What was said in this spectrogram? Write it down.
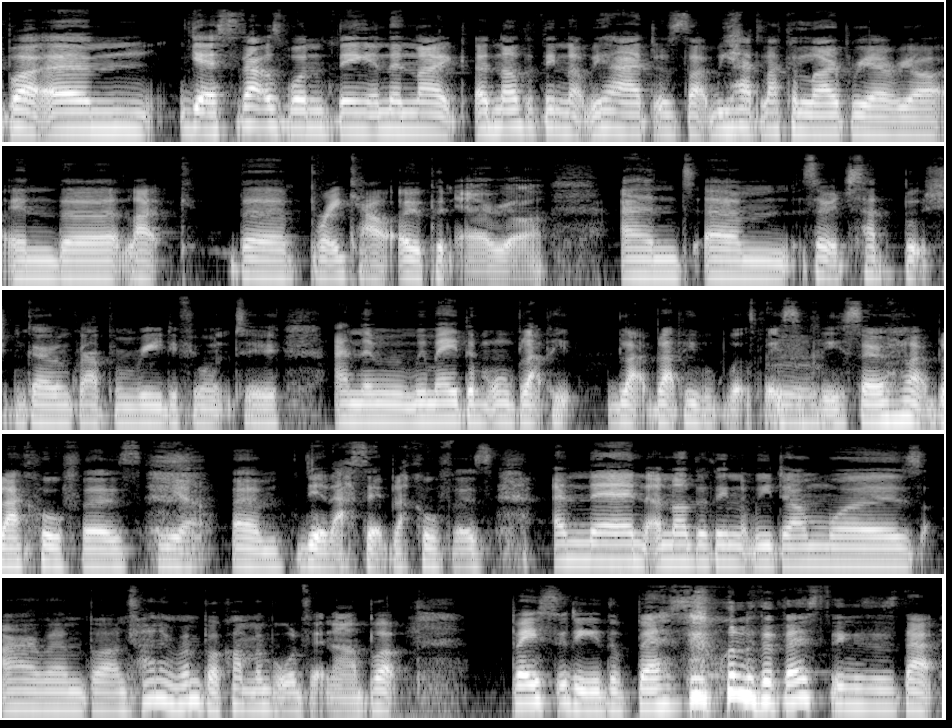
but um, yeah, so that was one thing, and then like another thing that we had was that we had like a library area in the like the breakout open area, and um, so it just had books you can go and grab and read if you want to, and then we made them all black people, black black people books basically. So like black authors, Yeah. um, yeah, that's it, black authors. And then another thing that we done was I remember I'm trying to remember, I can't remember all of it now, but basically the best one of the best things is that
